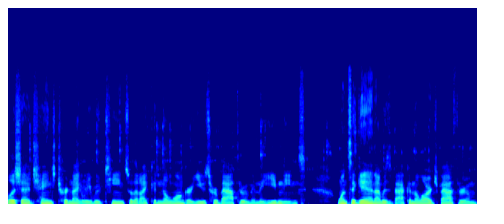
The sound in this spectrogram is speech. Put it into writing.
Alicia had changed her nightly routine so that I could no longer use her bathroom in the evenings. Once again, I was back in the large bathroom,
